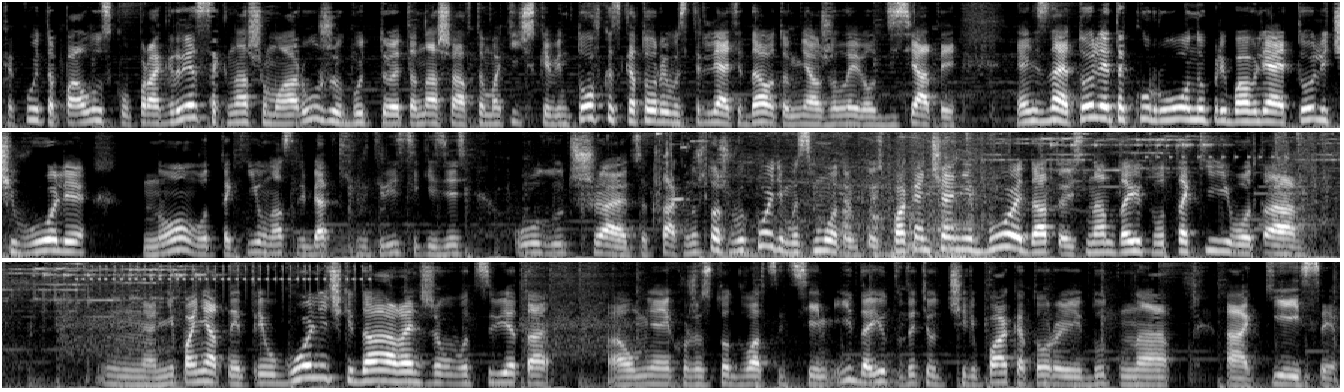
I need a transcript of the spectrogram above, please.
какую-то полоску прогресса к нашему оружию, будь то это наша автоматическая винтовка, с которой вы стреляете, да, вот у меня уже level 10. Я не знаю, то ли это к урону прибавляет, то ли чего ли. Но вот такие у нас, ребятки, характеристики здесь улучшаются. Так, ну что ж, выходим и смотрим. То есть по окончании боя, да, то есть нам дают вот такие вот а, непонятные треугольнички, да, оранжевого цвета. А у меня их уже 127. И дают вот эти вот черепа, которые идут на а, кейсы.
